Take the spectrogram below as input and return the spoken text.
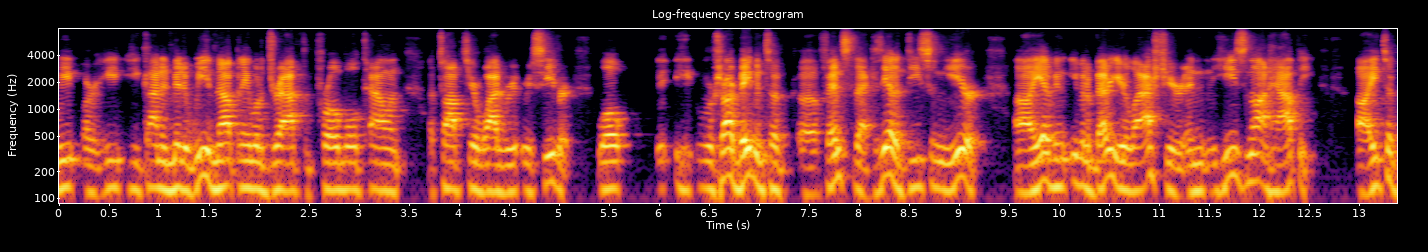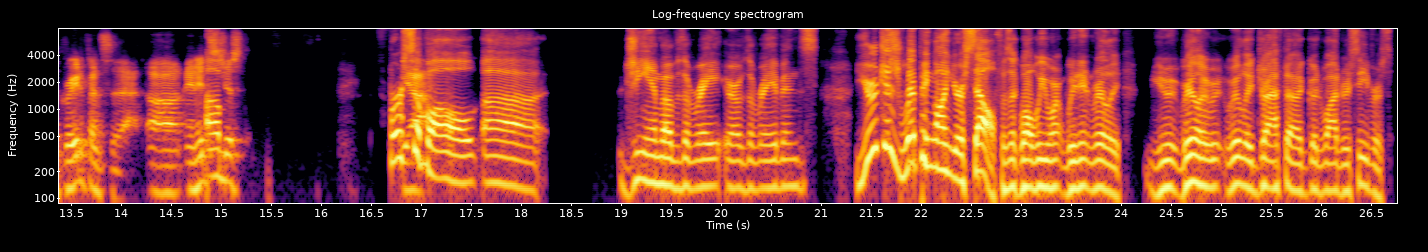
we," or he he kind of admitted we have not been able to draft a Pro Bowl talent, a top tier wide re- receiver. Well, he, Rashod Bateman took offense to that because he had a decent year. Uh, he had even a better year last year, and he's not happy. Uh, he took great offense to that, uh, and it's um, just. First yeah. of all, uh, GM of the Ra- of the Ravens, you're just ripping on yourself. It's like, well, we weren't, we didn't really, you really, really draft a good wide receivers.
